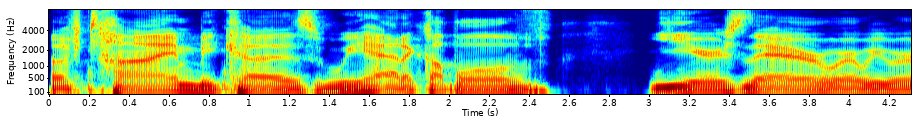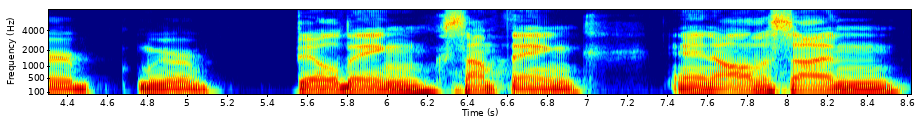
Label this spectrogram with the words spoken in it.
of time because we had a couple of years there where we were we were building something and all of a sudden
